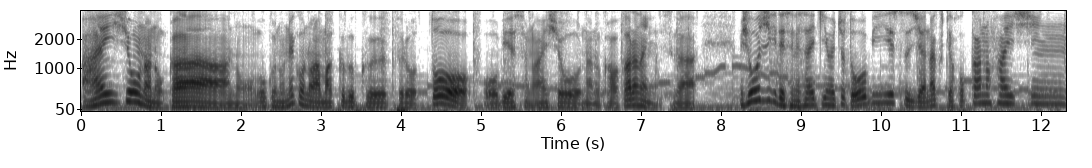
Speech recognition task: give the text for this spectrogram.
相性なのか、あの僕のね、この MacBook Pro と OBS の相性なのかわからないんですが、正直ですね、最近はちょっと OBS じゃなくて他の配信、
